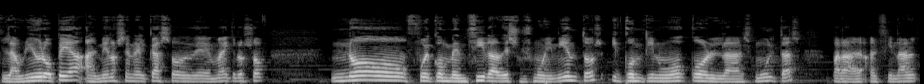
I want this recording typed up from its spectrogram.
la Unión Europea, al menos en el caso de Microsoft, no fue convencida de esos movimientos y continuó con las multas para al final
